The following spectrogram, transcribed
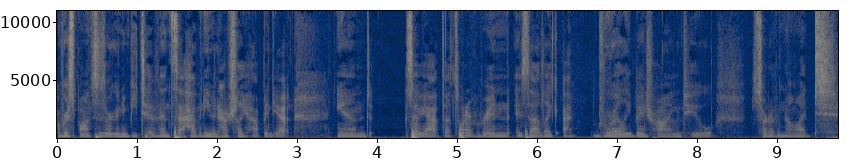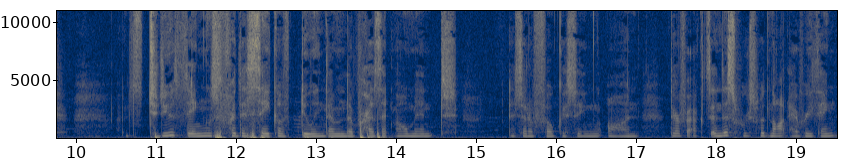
responses are going to be to events that haven't even actually happened yet. And so yeah that's what i've written is that like i've really been trying to sort of not to do things for the sake of doing them in the present moment instead of focusing on their effects. And this works with not everything.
